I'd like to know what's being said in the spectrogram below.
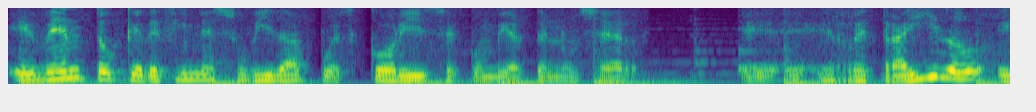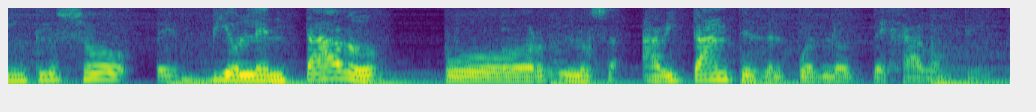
evento que define su vida, pues Cory se convierte en un ser eh, eh, retraído e incluso violentado por los habitantes del pueblo de Haddonfield.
